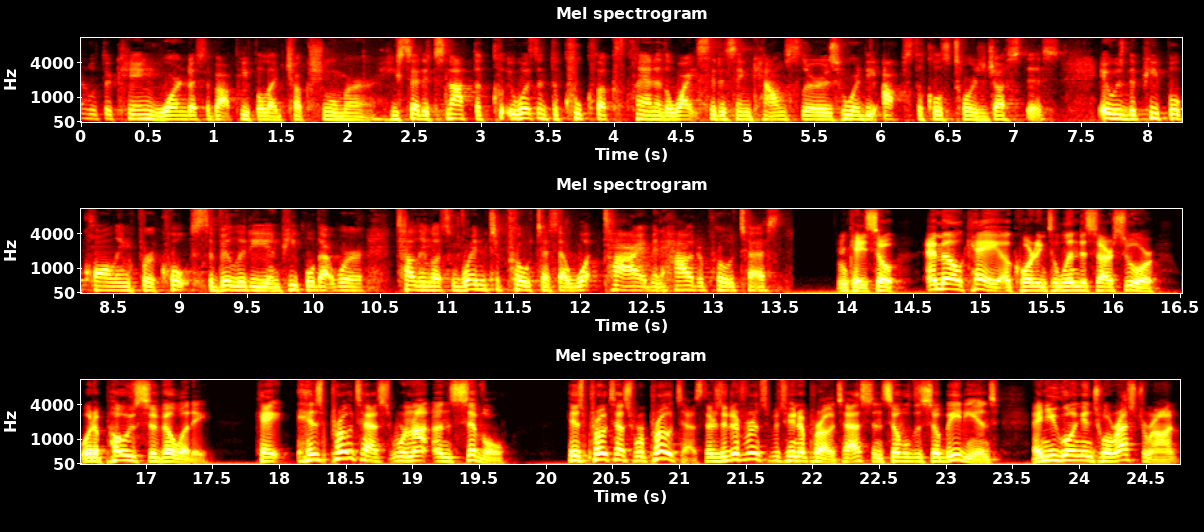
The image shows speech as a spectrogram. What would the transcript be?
Martin Luther King warned us about people like Chuck Schumer. He said it's not the it wasn't the Ku Klux Klan and the white citizen counselors who are the obstacles towards justice. It was the people calling for quote civility and people that were telling us when to protest, at what time, and how to protest. Okay, so MLK, according to Linda Sarsour, would oppose civility. Okay, his protests were not uncivil. His protests were protests. There's a difference between a protest and civil disobedience and you going into a restaurant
